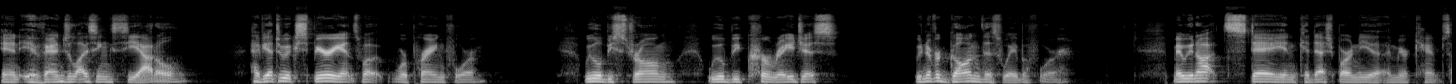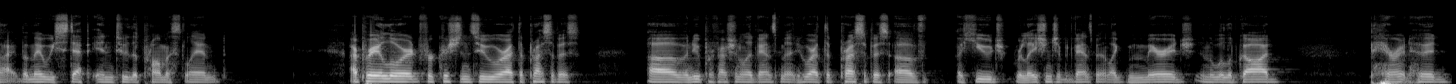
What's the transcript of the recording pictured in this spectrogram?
in evangelizing Seattle have yet to experience what we're praying for. We will be strong. We will be courageous. We've never gone this way before. May we not stay in Kadesh Barnea, a mere campsite, but may we step into the promised land. I pray, Lord, for Christians who are at the precipice of a new professional advancement, who are at the precipice of a huge relationship advancement like marriage in the will of God, parenthood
